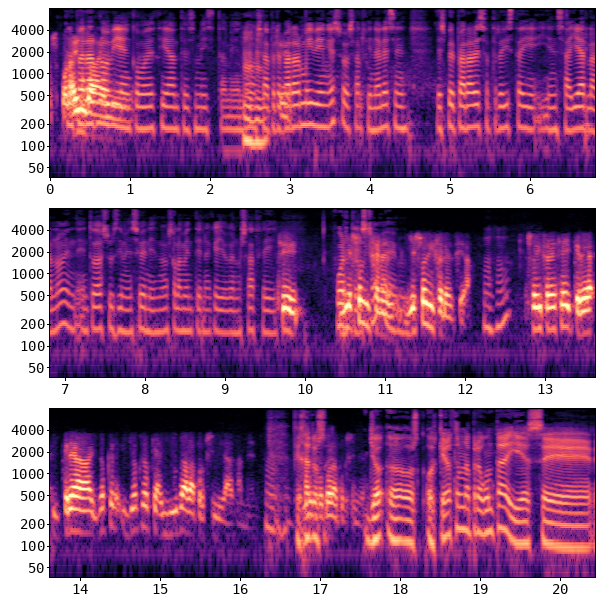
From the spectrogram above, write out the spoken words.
pues por ahí prepararlo el- bien, como decía antes Miss también, ¿no? O sea, preparar muy bien eso, o sea, al final es, en- es preparar esa entrevista y, y ensayarla, ¿no? En, en todas sus dimensiones, no solamente en aquello que nos hace Sí, y fuertes, eso, ¿no? diferen- y eso diferencia. ujú, Eso diferencia y crea, y crea yo, creo, yo creo que ayuda a la proximidad también. Fijaros, yo os, os quiero hacer una pregunta y es eh,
